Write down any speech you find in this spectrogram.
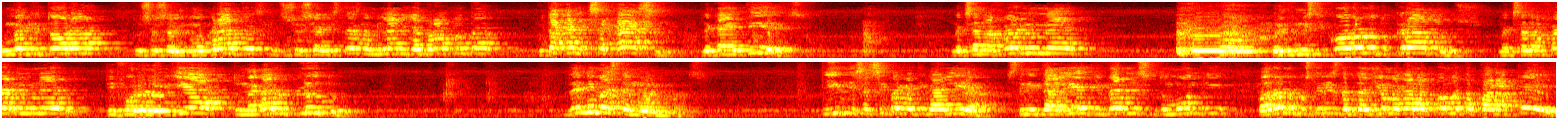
που μέχρι τώρα τους σοσιαλδημοκράτες και τους σοσιαλιστές να μιλάνε για πράγματα που τα είχαν ξεχάσει δεκαετίες. Να ξαναφέρνουν το ρυθμιστικό ρόλο του κράτους. Να ξαναφέρνουν τη φορολογία του μεγάλου πλούτου. Δεν είμαστε μόνοι μας. Ήδη σας είπα για τη Γαλλία. Στην Ιταλία η κυβέρνηση του Μόντι, παρόλο που στηρίζεται από τα δύο μεγάλα κόμματα, παραπέει.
